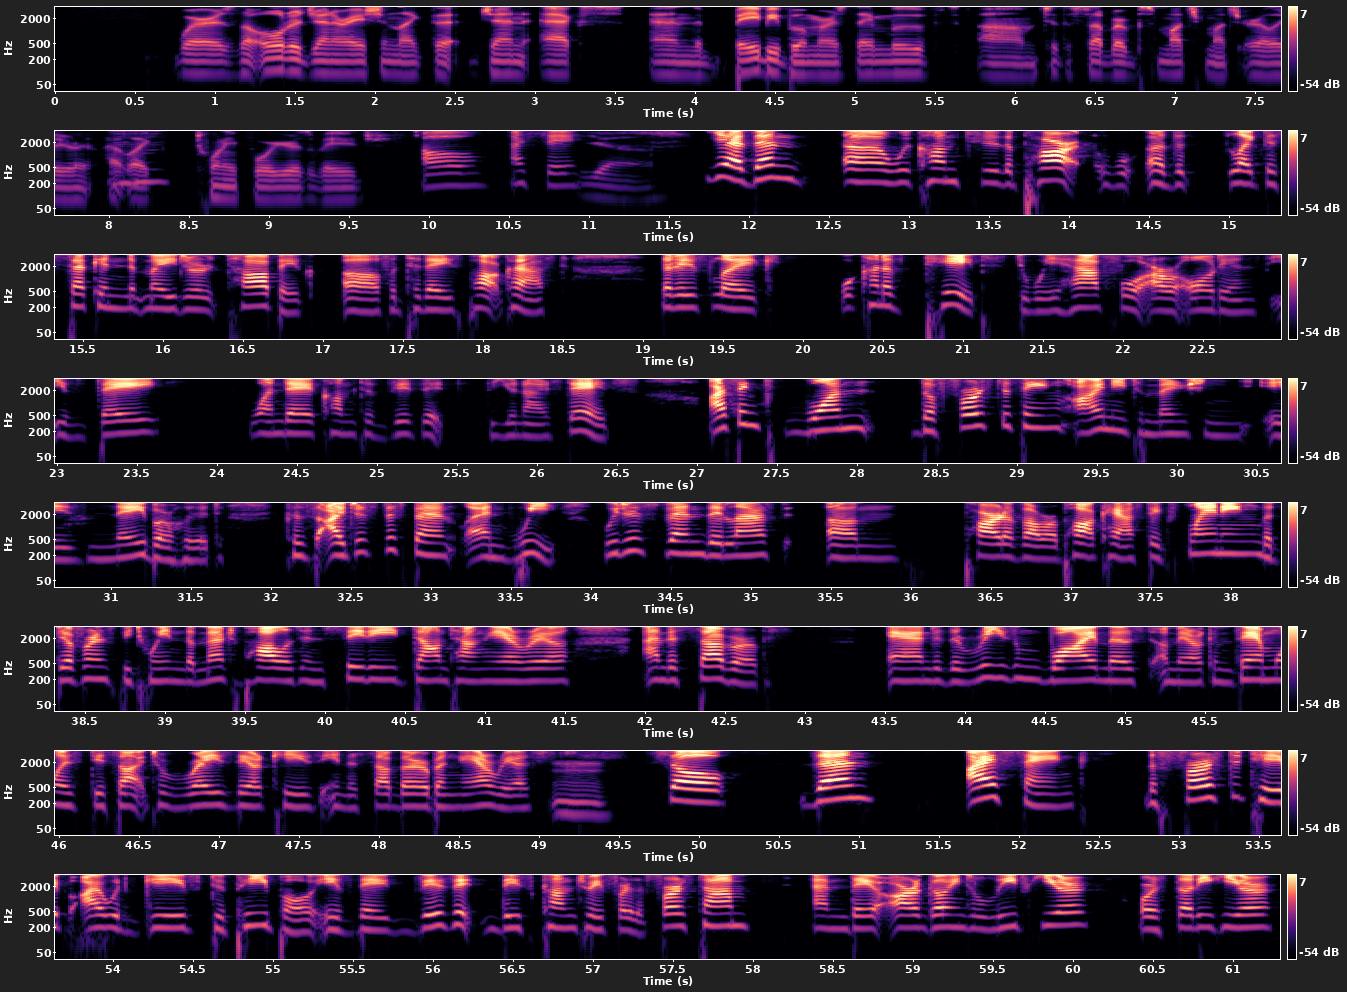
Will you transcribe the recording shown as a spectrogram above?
whereas the older generation like the gen x and the baby boomers they moved um, to the suburbs much much earlier at like Mhm. 24 years of age. Oh i see. Yeah. Yeah then uh we come to the part uh, the like the second major topic uh for today's podcast. That is like what kind of tips do we have for our audience if they one day come to visit the united states? I think one the first thing I need to mention is neighborhood because I just spent and we we just spent the last um part of our podcast explaining the difference between the metropolitan city downtown area and the suburbs and the reason why most American families decide to raise their kids in the suburban areas. Mm. So then I think the first tip I would give to people if they visit this country for the first time and they are going to live here or study here,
